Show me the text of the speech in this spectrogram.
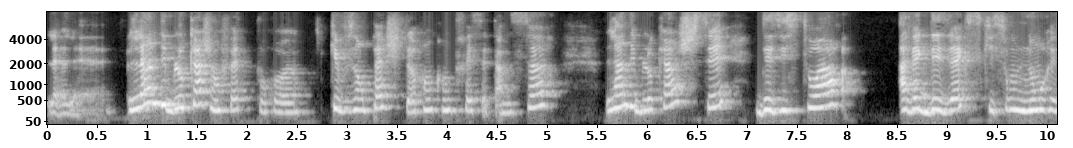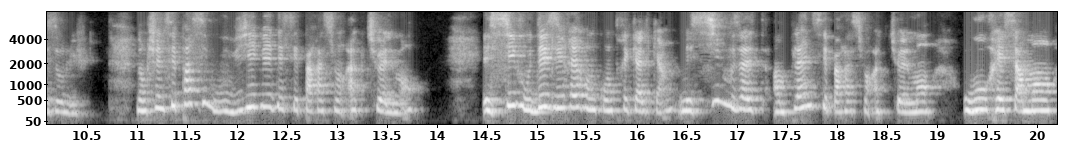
l'un des blocages en fait pour euh, qui vous empêche de rencontrer cette âme sœur l'un des blocages c'est des histoires avec des ex qui sont non résolus. Donc je ne sais pas si vous vivez des séparations actuellement et si vous désirez rencontrer quelqu'un, mais si vous êtes en pleine séparation actuellement ou récemment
